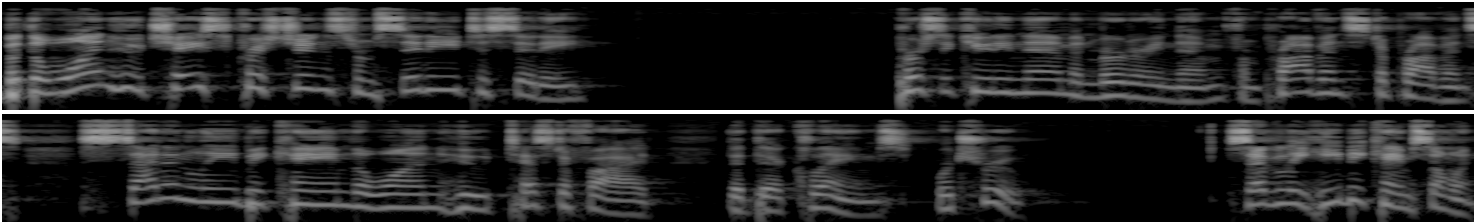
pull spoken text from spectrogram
But the one who chased Christians from city to city, persecuting them and murdering them from province to province, suddenly became the one who testified that their claims were true. Suddenly, he became someone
